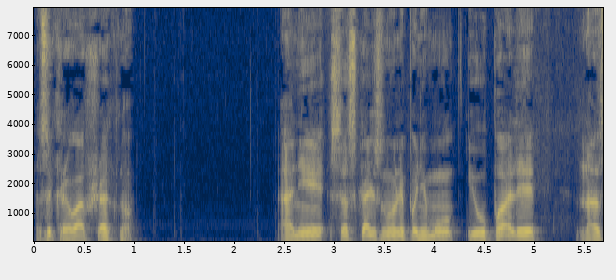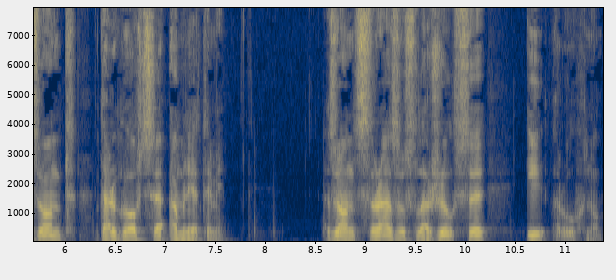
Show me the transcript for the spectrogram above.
закрывавший окно. Они соскользнули по нему и упали на зонт торговца омлетами. Зонт сразу сложился и рухнул.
